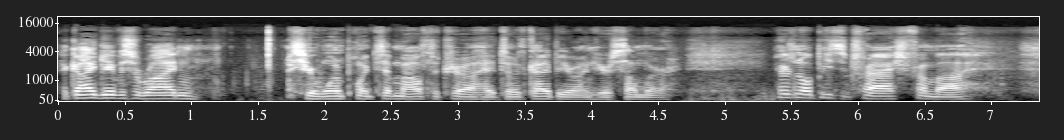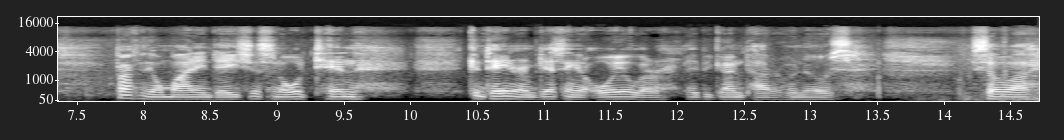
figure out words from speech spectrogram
The guy gave us a ride and it's here 1.7 miles to the trailhead, so it's got to be around here somewhere. Here's an old piece of trash from uh, probably from the old mining days, just an old tin container, I'm guessing an oil or maybe gunpowder, who knows. So, uh,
